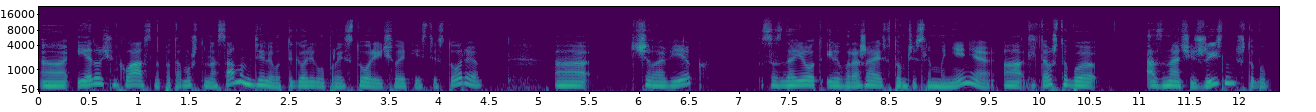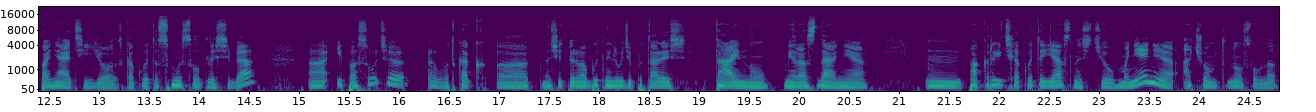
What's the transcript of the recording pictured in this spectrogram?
А, и это очень классно, потому что на самом деле, вот ты говорила про истории, человек есть история, а, человек создает или выражает в том числе мнение а, для того, чтобы означить жизнь, чтобы понять ее какой-то смысл для себя. И, по сути, вот как, значит, первобытные люди пытались тайну мироздания покрыть какой-то ясностью мнение о чем-то, ну, условно,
